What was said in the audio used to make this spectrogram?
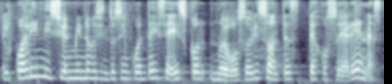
el cual inició en 1956 con Nuevos Horizontes de José Arenas,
